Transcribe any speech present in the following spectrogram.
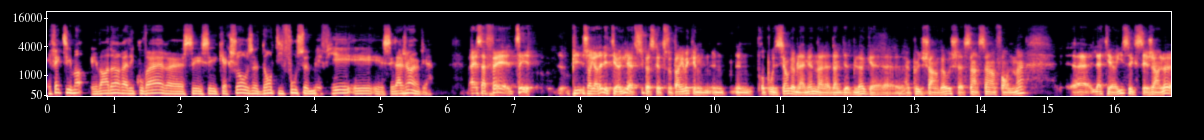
effectivement, les vendeurs à découvert, euh, c'est quelque chose dont il faut se méfier et, c'est la jungle. Ben, ça fait, tu sais, puis j'ai regardé les théories là-dessus parce que tu veux pas arriver avec une, proposition comme la mienne dans, le blog, euh, un peu de champ gauche, sans, sans fondement. Euh, la théorie, c'est que ces gens-là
